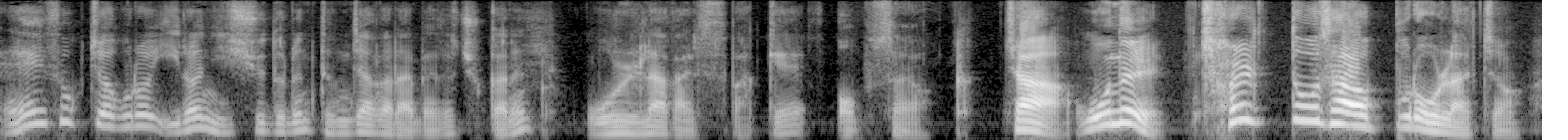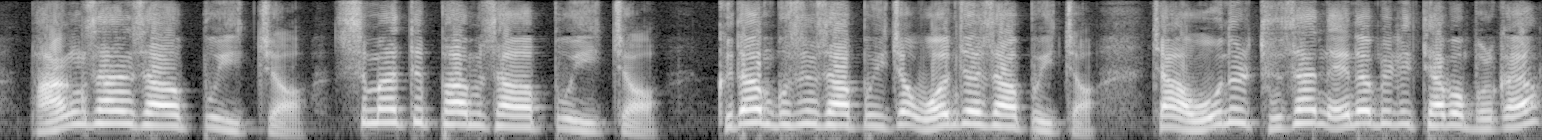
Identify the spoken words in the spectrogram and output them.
계속적으로 이런 이슈들은 등장을 하면서 주가는 올라갈 수밖에 없어요. 자, 오늘 철도 사업부로 올랐죠. 방산 사업부 있죠. 스마트팜 사업부 있죠. 그 다음 무슨 사업부 있죠? 원전 사업부 있죠. 자, 오늘 두산 에너빌리티 한번 볼까요?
